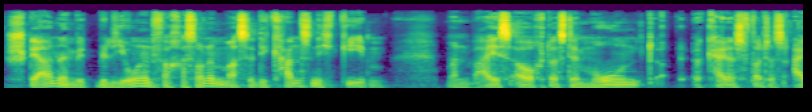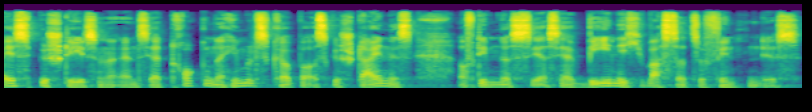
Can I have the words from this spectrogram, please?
Sterne mit millionenfacher Sonnenmasse, die kann es nicht geben. Man weiß auch, dass der Mond keinesfalls aus Eis besteht, sondern ein sehr trockener Himmelskörper aus Gestein ist, auf dem nur sehr, sehr wenig Wasser zu finden ist.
